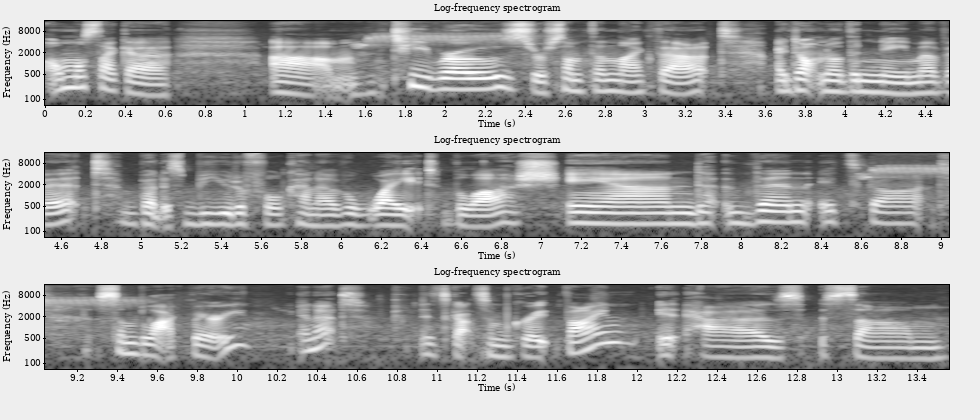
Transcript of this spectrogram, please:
almost like a um, tea rose or something like that. I don't know the name of it, but it's beautiful, kind of white blush. And then it's got some blackberry in it. It's got some grapevine. It has some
